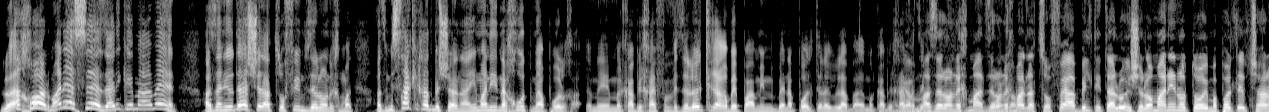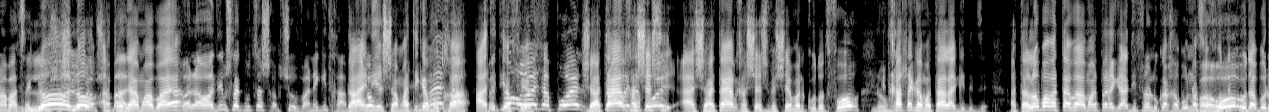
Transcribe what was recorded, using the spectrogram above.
לא יכול, מה אני אעשה? זה אני כמאמן. אז אני יודע שלצופים זה לא נחמד. אז משחק אחד בשנה, אם אני נחות מהפועל ממכבי חיפה, וזה לא יקרה הרבה פעמים בין הפועל תל אביב למכבי חיפה, אגב, זה מה זה לא נחמד? זה לא זה נחמד לצופה הבלתי תלוי, שלא מעניין אותו אם הפועל תל אביב שנה הבאה ביום לא, שישי לא, אתה. יודע מה הבעיה? אבל האוהדים של הקבוצה שלך, שוב, אני אגיד לך, די, ניר, שמעתי גם אותך, אל תתייפף. שאתה בתור היה אוהד לך שש- הפועל- שאתה היה לך שש ושבע נקודות פור. התחלת גם אתה להגיד את זה. אתה לא באת ואמרת, רגע, עדיף לנו ככה, בוא נאסוף עוד ברור. נקודה, בוא נ...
